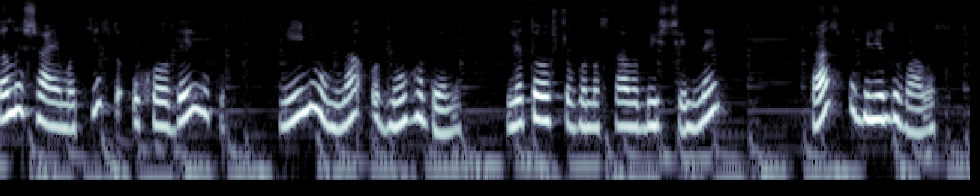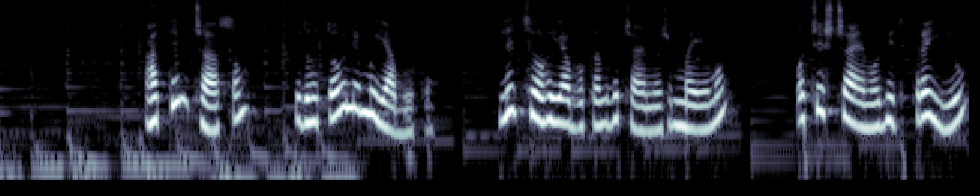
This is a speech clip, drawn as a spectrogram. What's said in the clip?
Залишаємо тісто у холодильнику мінімум на 1 годину, для того, щоб воно стало більш щільним та стабілізувалося. А тим часом підготовлюємо яблука. Для цього яблука, звичайно ж, миємо, очищаємо від країв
